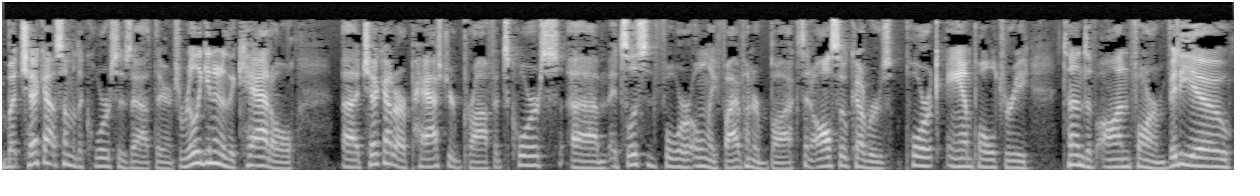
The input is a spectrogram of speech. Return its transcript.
But check out some of the courses out there. To really get into the cattle, uh, check out our pastured profits course. Um, it's listed for only 500 bucks and also covers pork and poultry, tons of on-farm video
